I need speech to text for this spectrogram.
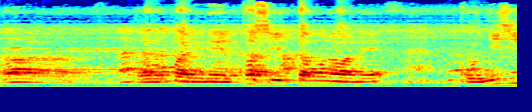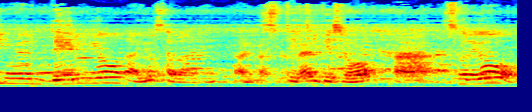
ああやっぱりね年いったものはねこうにじみ出るような良さがねあります素敵でしょ？はそれを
